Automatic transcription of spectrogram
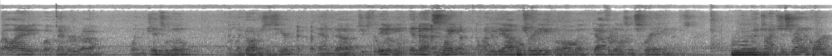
Well, I remember uh, when the kids were little, and my daughter's is here, and uh, they, in that swing under the apple tree with all the daffodils in spring, and it was good times. Just around the corner,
